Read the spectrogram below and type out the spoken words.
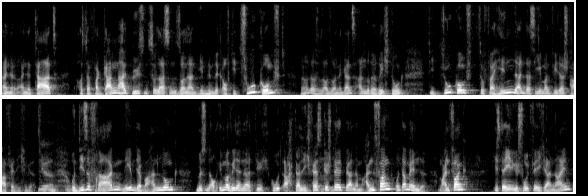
eine, eine Tat aus der Vergangenheit büßen zu lassen, sondern im Hinblick auf die Zukunft, ne, das ist also eine ganz andere Richtung, die Zukunft zu verhindern, dass jemand wieder straffällig wird. Ja, ja. Und diese Fragen neben der Behandlung müssen auch immer wieder natürlich gutachterlich festgestellt mhm. werden, am Anfang und am Ende. Am Anfang ist derjenige schuldfähig? Ja, nein.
